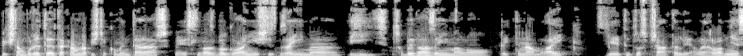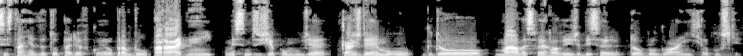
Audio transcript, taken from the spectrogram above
když tam budete, tak nám napište komentář, jestli vás blogování ještě zajímá víc, co by vás zajímalo, dejte nám like, sdělejte to s přáteli, ale hlavně si stáhněte to PDF. Je opravdu parádní, myslím si, že pomůže každému, kdo má ve své hlavě, že by se do blogování chtěl pustit.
